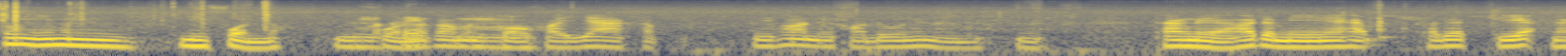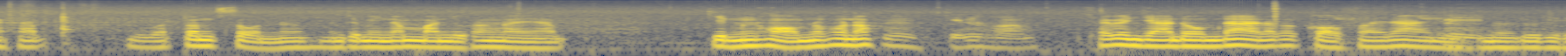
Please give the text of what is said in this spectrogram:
ช่วงนี้มันมีฝนเนาะมีฝนแล้วก็มันก่อไฟยากครับ นี่พ่อเนี่ยขอดูนิดหน่อยนี่ทางเหนือเขาจะมีเนี่ยครับเขาเรียกเกี้ยนะครับ หรือว่าต้นสนนะมันจะมีน้ำมันอยู่ข้างในครับกลิ่นมันหอมนะพ่อเนาะอืมกลิ่นหอม ใช้เป็นยาดมได้แล้วก็ก่อไฟได้นี่นี่ดูดูดิ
